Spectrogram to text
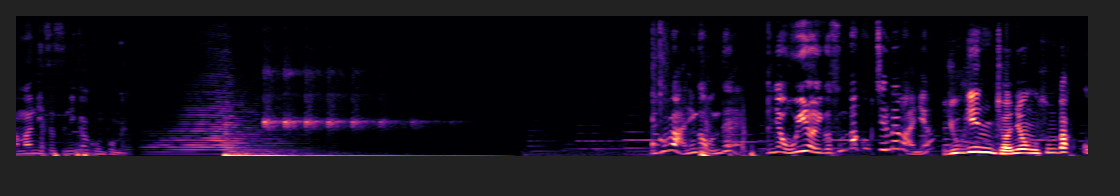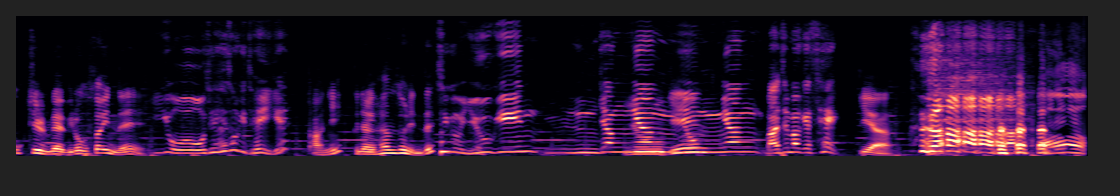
가만히 있었으니까 공포맵 아닌가 본데? 그냥 오히려 이거 숨바꼭질 맵 아니야? 6인 전용 숨바꼭질 맵 이런 거 써있네 이게 어- 어떻게 해석이 돼 이게? 아니? 그냥 한 소리인데? 지금 6인 윤장량 육인? 용량 마지막에 색 끼야 아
